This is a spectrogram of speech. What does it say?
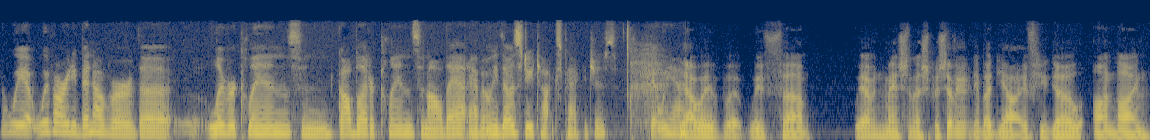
We we've already been over the liver cleanse and gallbladder cleanse and all that, haven't we? Those detox packages that we have. Yeah, we've we've um, we haven't mentioned that specifically, but yeah, if you go online,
